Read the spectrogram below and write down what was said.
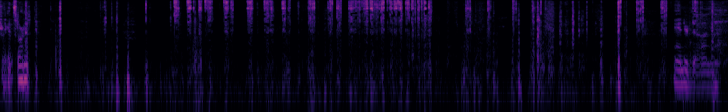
after I get started. And you're done.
